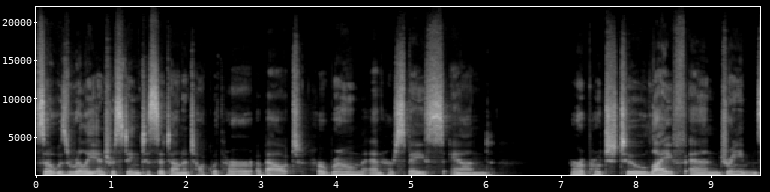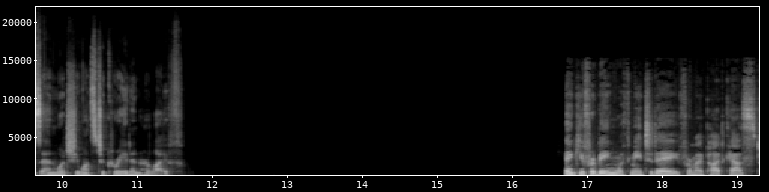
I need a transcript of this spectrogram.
So it was really interesting to sit down and talk with her about her room and her space and her approach to life and dreams and what she wants to create in her life. Thank you for being with me today for my podcast.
